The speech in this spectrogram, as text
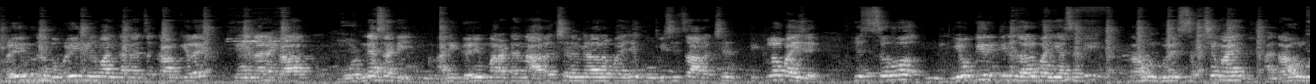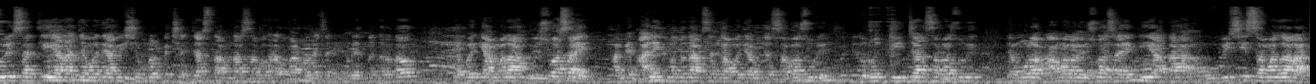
फळी दुबळी निर्माण करण्याचं काम केलंय. ते येणाऱ्या काळात मोडण्यासाठी आणि गरीब मराठ्यांना आरक्षण मिळालं पाहिजे ओबीसीचं आरक्षण टिकलं पाहिजे. हे सर्व योग्य रीतीने झालं पाहिजे यासाठी राहुल गुले सक्षम आहेत आणि राहुल गुले सारखे या राज्यामध्ये आम्ही शंभरपेक्षा जास्त आमदार सभागृहात पाठवण्यासाठी प्रयत्न करत आहोत. त्यापैकी आम्हाला विश्वास आहे. आम्ही अनेक मतदारसंघामध्ये आमच्या सभा सुरू आहेत. दररोज तीन चार सभा सुरू आहेत. त्यामुळं आम्हाला विश्वास आहे की आता ओबीसी समाजाला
